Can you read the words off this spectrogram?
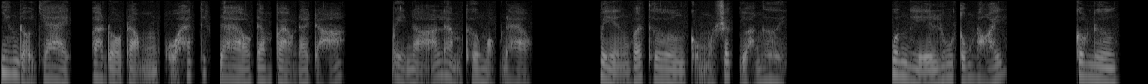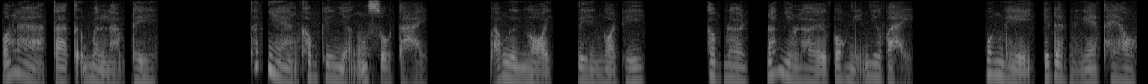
Nhưng độ dài và độ rộng của hát tiết đao đâm vào nơi đó, bị nó làm thương một đào. Miệng vết thương cũng rất dọa người. Quân nghị luôn túng nói, cô nương vẫn là ta tự mình làm đi. Thất nhàng không kiên nhẫn xô tài, bảo người ngồi, liền ngồi đi. Không nên nói nhiều lời vô nghĩa như vậy. Quân nghị chỉ đành nghe theo.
